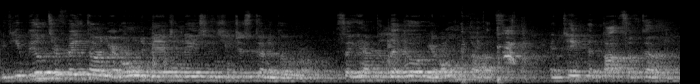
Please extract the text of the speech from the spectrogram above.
If you build your faith on your own imaginations, you're just going to go wrong. So you have to let go of your own thoughts and take the thoughts of God.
